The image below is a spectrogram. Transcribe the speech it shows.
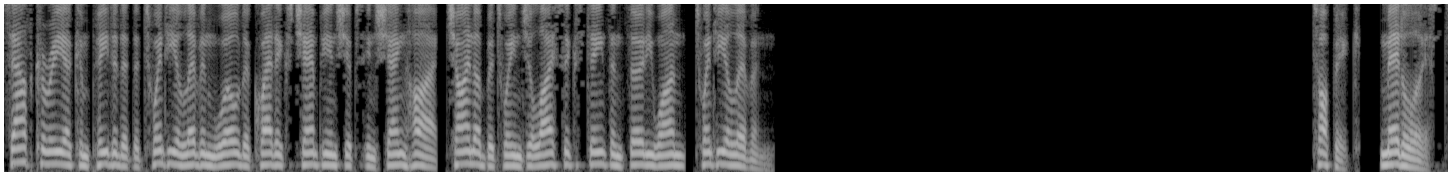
South Korea competed at the 2011 World Aquatics Championships in Shanghai, China between July 16 and 31, 2011. Topic: Medalists.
